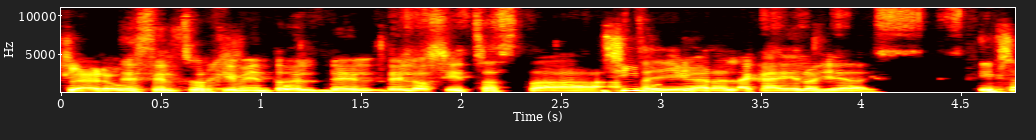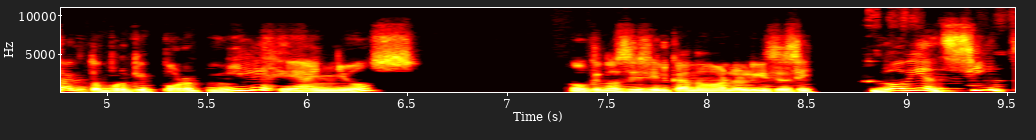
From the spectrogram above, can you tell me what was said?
claro. desde el surgimiento del, de los Sith hasta, hasta llegar a la calle de los Jedi. Exacto, porque por miles de años, aunque no sé si el canon lo dice así, no habían Sith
